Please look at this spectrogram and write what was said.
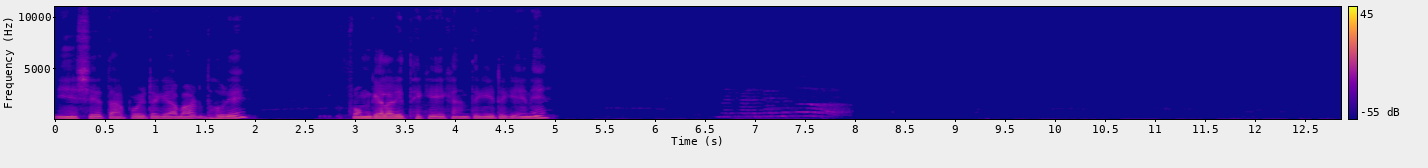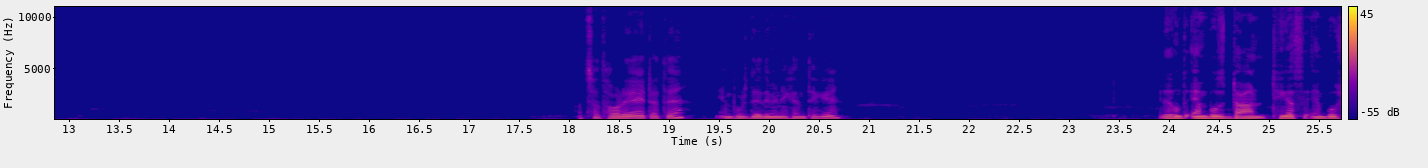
নিয়ে এসে তারপর এটাকে আবার ধরে ফ্রম গ্যালারি থেকে এখান থেকে এটাকে এনে আচ্ছা ধরে এটাতে এম্বুস দিয়ে দেবেন এখান থেকে। এটা কিন্তু এম্বুস ডান ঠিক আছে? এম্বুস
